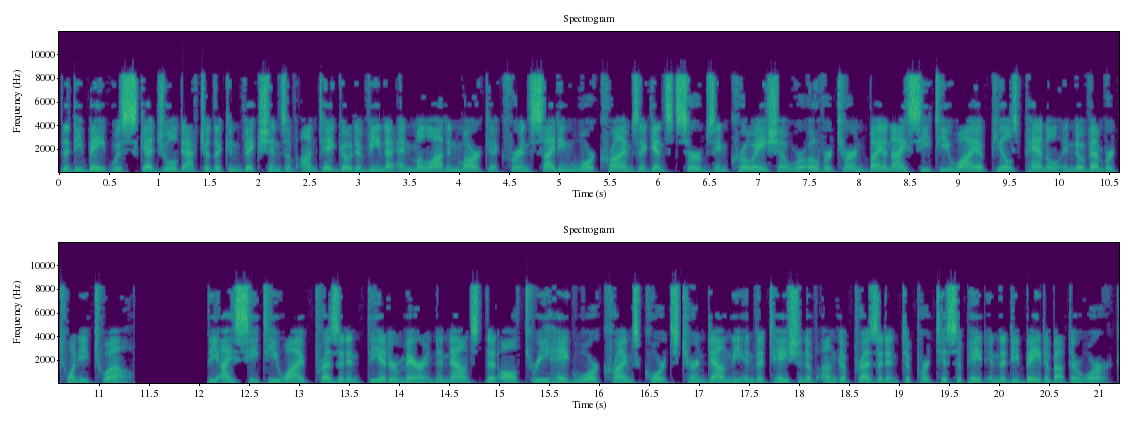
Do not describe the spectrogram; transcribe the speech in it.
The debate was scheduled after the convictions of Ante Gotovina and Mladen Markač for inciting war crimes against Serbs in Croatia were overturned by an ICTY appeals panel in November 2012. The ICTY president Theodor Meron announced that all three Hague war crimes courts turned down the invitation of UNGA president to participate in the debate about their work.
